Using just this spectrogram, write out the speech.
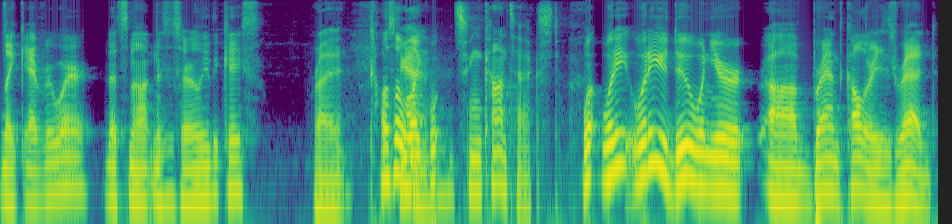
like everywhere, that's not necessarily the case. Right. Also, yeah, like, wh- it's in context. what what do you what do you do when your uh, brand color is red?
